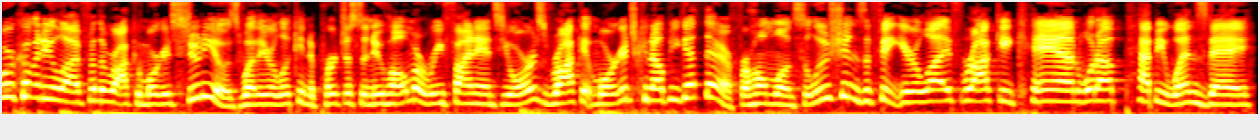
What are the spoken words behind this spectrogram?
We're coming to you live from the Rocket Mortgage Studios. Whether you're looking to purchase a new home or refinance yours, Rocket Mortgage can help you get there. For home loan solutions that fit your life, Rocket can. What up? Happy Wednesday.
